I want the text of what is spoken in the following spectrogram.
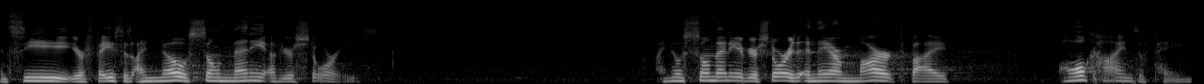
and see your faces, I know so many of your stories. I know so many of your stories, and they are marked by all kinds of pain,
